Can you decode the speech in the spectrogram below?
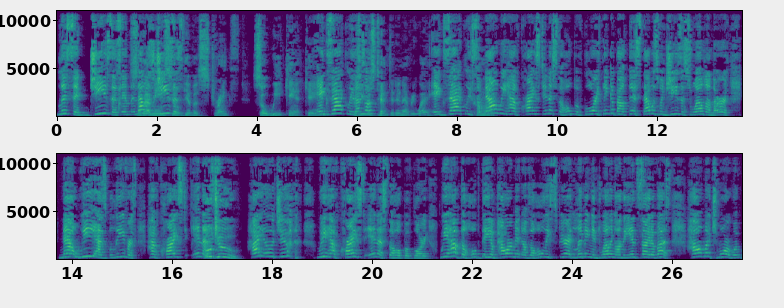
Listen, Jesus, and, and So that, that, was means Jesus. he'll give us strength so we can't cave. Exactly. That's he was tempted in every way. Exactly. So Come on. now we have Christ in us, the hope of glory. Think about this. That was when Jesus dwelled on the earth. Now we as believers have Christ in us. Uju! Hi, Uju. We have Christ in us, the hope of glory. We have the hope, the empowerment of the Holy Spirit living and dwelling on the inside of us. How much more,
